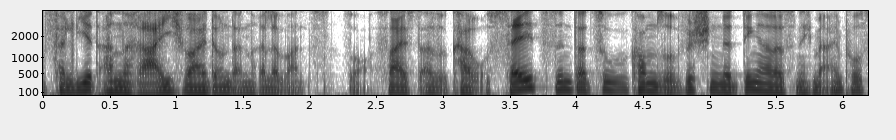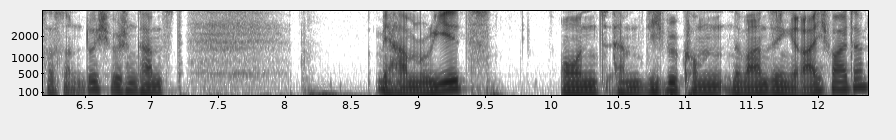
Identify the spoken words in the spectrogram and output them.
verliert an Reichweite und an Relevanz. So, das heißt also, Karussells sind dazu gekommen, so wischende Dinger, dass du nicht mehr einpostest, sondern durchwischen kannst. Wir haben Reels und ähm, die bekommen eine wahnsinnige Reichweite.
